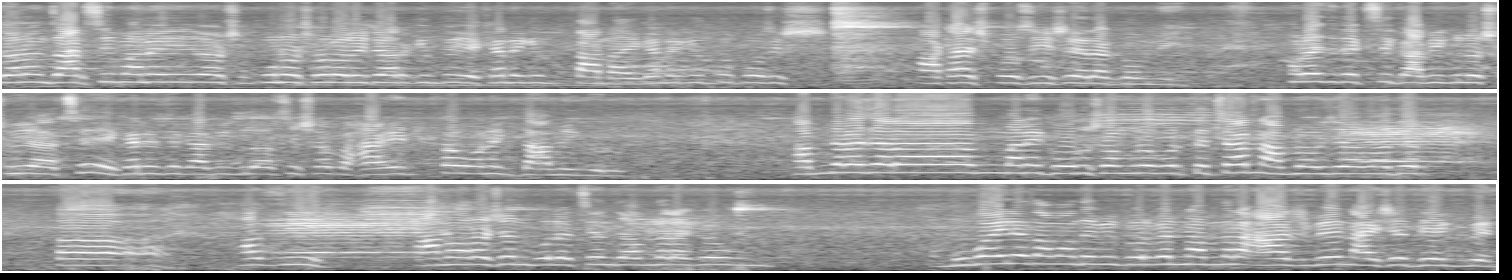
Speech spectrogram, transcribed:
ধরেন জার্সি মানে পনেরো, ষোলো লিটার কিন্তু এখানে কিন্তু তা না। এখানে কিন্তু পঁচিশ, আঠাশ, পঁচিশ এরকমই আমরা এই যে দেখছি গাভিগুলো শুয়ে আছে। এখানে যে গাভিগুলো আছে, সব হাইটটাও অনেক দামি গরু। আপনারা যারা মানে গরু সংগ্রহ করতে চান আপনার ওই যে আমাদের হাজি আনোয়ার হোসেন বলেছেন যে আপনারা কেউ মোবাইলে দামাদামি করবেন না, আপনারা আসবেন এসে দেখবেন,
